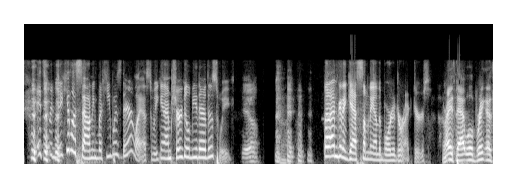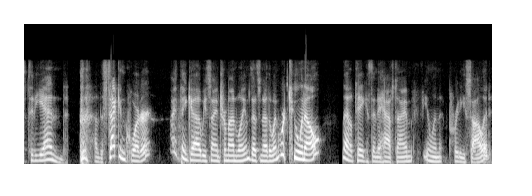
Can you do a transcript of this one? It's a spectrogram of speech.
it's ridiculous sounding, but he was there last week, and I'm sure he'll be there this week. Yeah. But I'm gonna guess somebody on the board of directors. All right, that will bring us to the end of the second quarter. I think uh, we signed Tramon Williams. That's another one. We're two and zero. That'll take us into halftime, feeling pretty solid.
